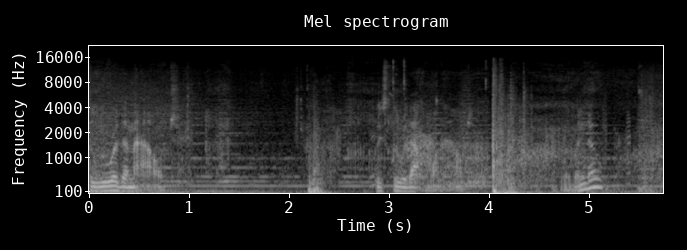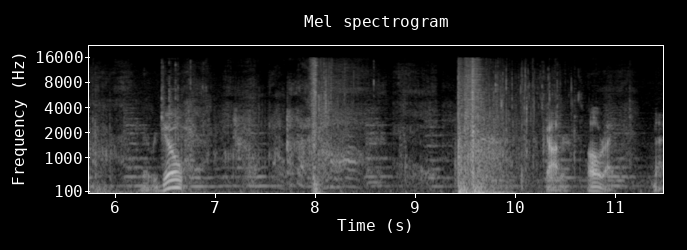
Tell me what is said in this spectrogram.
Lure them out. At least lure that one out. The window. There we go. Got her. All right. Nice.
